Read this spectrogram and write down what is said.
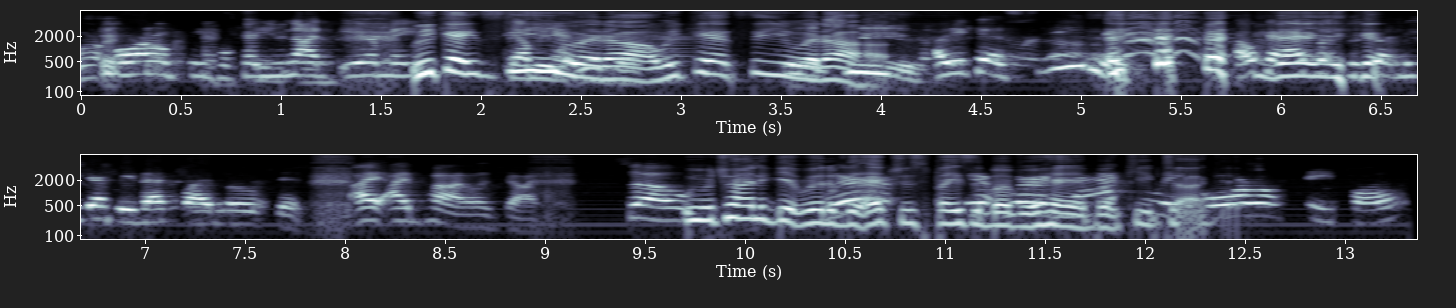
we're oral people. Can you not hear me? We can't see me you at all. We can't see you at all. you. Oh, you can't see me. Okay, I you you couldn't hear me. That's why I moved it. I, I apologize. So We were trying to get rid of the extra space above your head, but keep naturally talking. Oral people.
